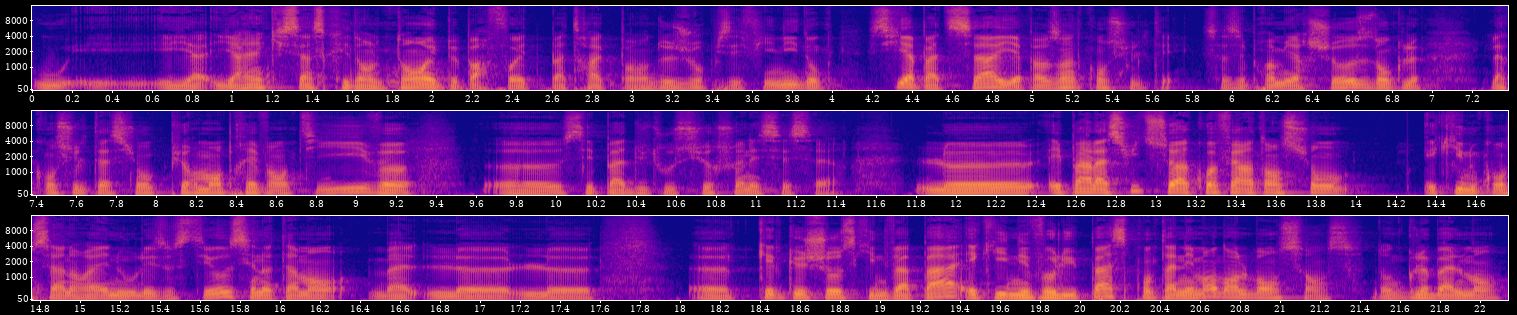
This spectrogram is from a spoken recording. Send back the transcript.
où il n'y a, rien qui s'inscrit dans le temps, il peut parfois être patraque pendant deux jours, puis c'est fini. Donc s'il n'y a pas de ça, il n'y a pas besoin de consulter. Ça, c'est première chose. Donc la consultation purement préventive, euh, c'est pas du tout sûr soit nécessaire. Et par la suite, ce à quoi faire attention et qui nous concernerait, nous, les ostéos, c'est notamment bah, euh, quelque chose qui ne va pas et qui n'évolue pas spontanément dans le bon sens. Donc globalement,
